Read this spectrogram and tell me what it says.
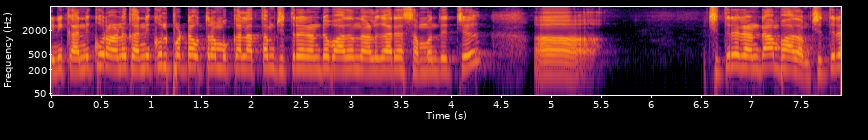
ഇനി കന്നിക്കൂറാണ്. കന്നിക്കൂൽപ്പെട്ട ഉത്തരം അത്തം ചിത്ര രണ്ട് പാദം നാളുകാരെ സംബന്ധിച്ച് ചിത്ര രണ്ടാം പാദം. ചിത്ര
